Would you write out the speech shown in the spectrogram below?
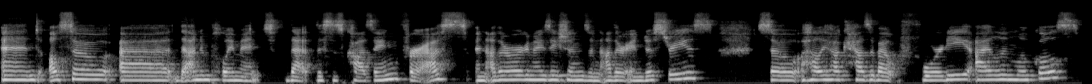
and also uh, the unemployment that this is causing for us and other organizations and other industries. So Hollyhock has about 40 island locals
